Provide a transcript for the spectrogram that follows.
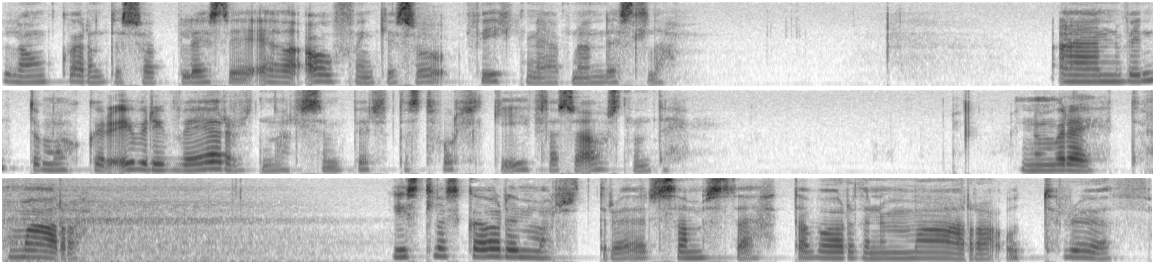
langvarandi söpleysi eða áfengis og fíknefna nesla. En vindum okkur yfir í verurnar sem byrtast fólki í þessu ástandi. Númer 1. Mara. Íslenska orðið martröð er samsett af orðinu mara og tröð.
